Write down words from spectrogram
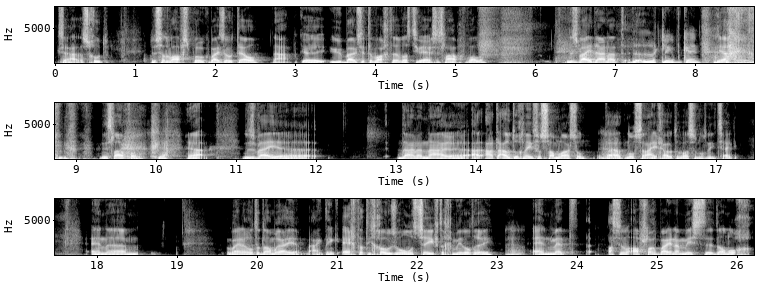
Ik zei, ja, dat is goed. Dus hadden we afgesproken bij zijn hotel. Nou, heb ik eh, een uur buiten zitten wachten. Was hij weer ergens in slaap gevallen. Dus wij daarna... dat, dat klinkt bekend. ja, in slaap vallen. Ja. ja. Dus wij eh, daarna naar... eh, had de auto geleend van Sam Larsson. Ja. Hij had nog zijn eigen auto, was er nog niet, zei hij. En ehm, wij naar Rotterdam rijden. Nou, ik denk echt dat die gozer 170 gemiddeld reed. Ja. En met, als hij dan een afslag bijna miste, dan nog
